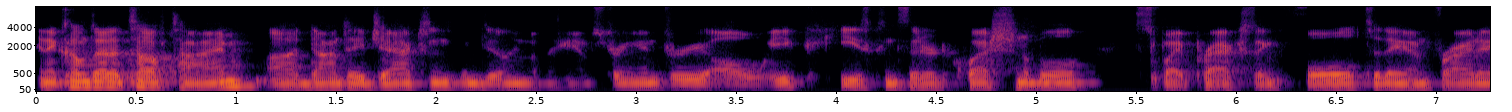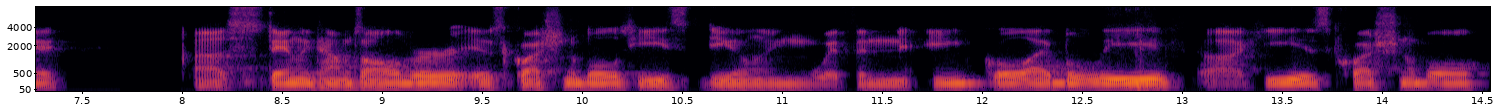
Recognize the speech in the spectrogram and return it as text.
and it comes at a tough time. Uh, Donte Jackson's been dealing with a hamstring injury all week. He's considered questionable despite practicing full today on Friday. Uh, Stantley Thomas Oliver is questionable. He's dealing with an ankle, I believe. Uh, he is questionable,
